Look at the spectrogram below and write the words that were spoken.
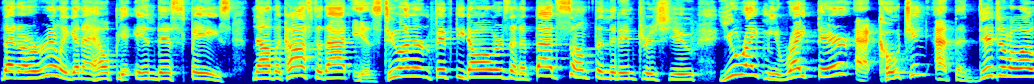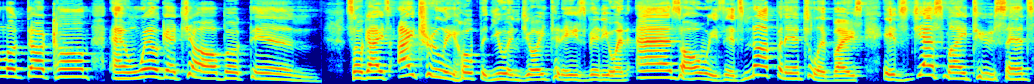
that are really going to help you in this space. Now, the cost of that is $250. And if that's something that interests you, you write me right there at coaching at thedigital.outlook.com and we'll get y'all booked in. So, guys, I truly hope that you enjoyed today's video. And as always, it's not financial advice, it's just my two cents.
